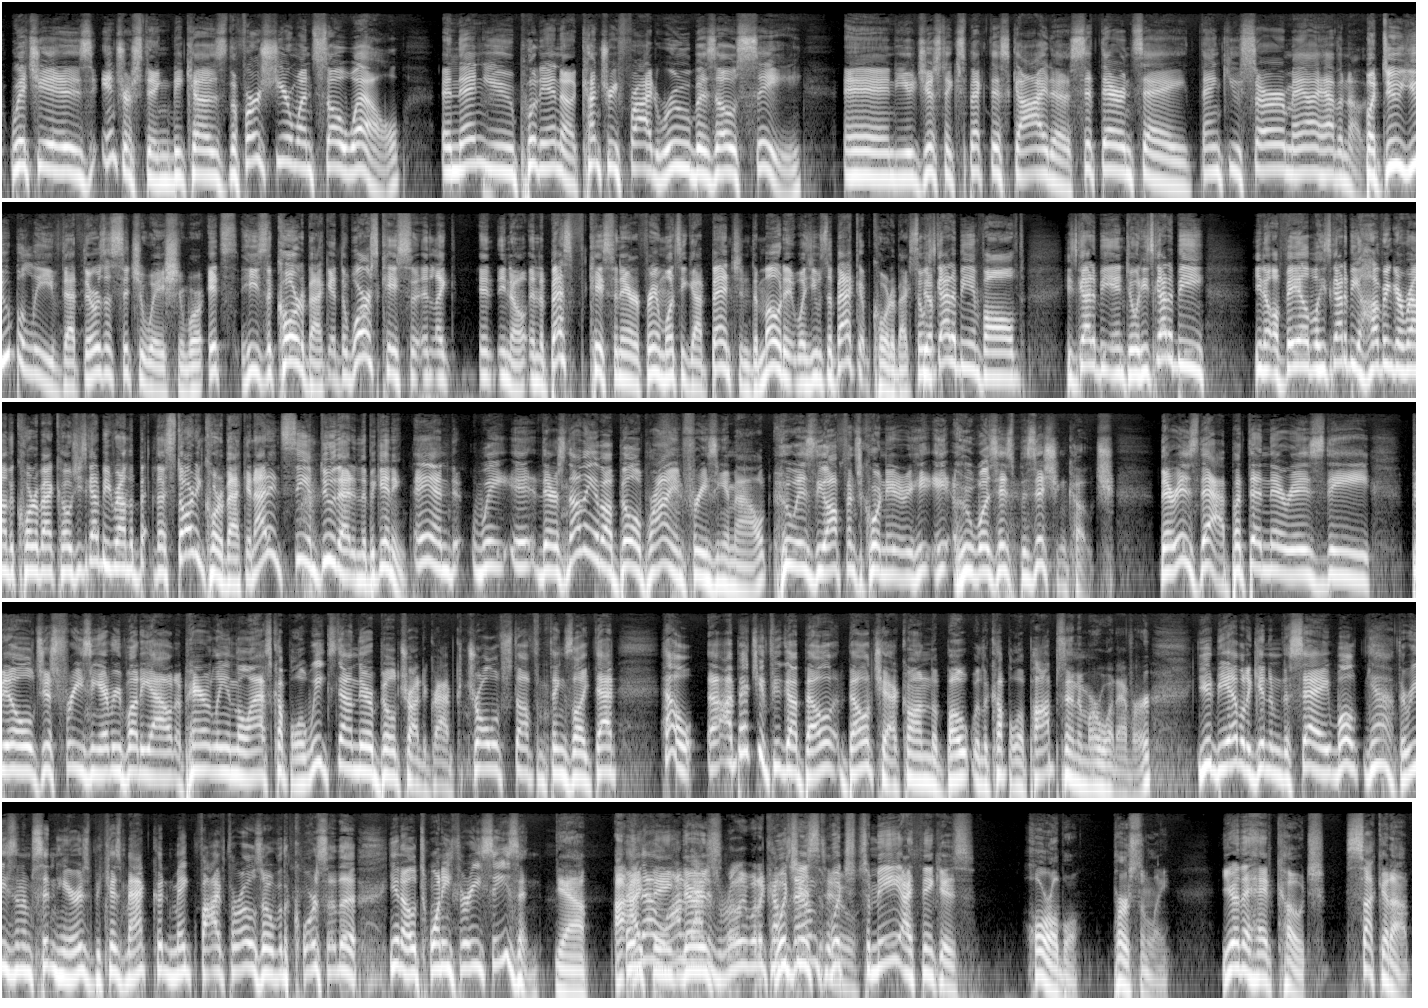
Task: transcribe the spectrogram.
which is interesting because the first year went so well, and then you put in a country fried rube as OC, and you just expect this guy to sit there and say, "Thank you, sir. May I have another?" But do you believe that there is a situation where it's he's the quarterback at the worst case, uh, like in, you know, in the best case scenario for him, once he got benched and demoted, was he was the backup quarterback. So he's got to be involved. He's got to be into it. He's got to be, you know, available. He's got to be hovering around the quarterback coach. He's got to be around the the starting quarterback. And I didn't see him do that in the beginning. And we, it, there's nothing about Bill O'Brien freezing him out, who is the offensive coordinator, he, he, who was his position coach. There is that, but then there is the Bill just freezing everybody out. Apparently, in the last couple of weeks down there, Bill tried to grab control of stuff and things like that. Hell, I bet you if you got Bel- Belichick on the boat with a couple of pops in him or whatever, you'd be able to get him to say, "Well, yeah, the reason I'm sitting here is because Mac couldn't make five throws over the course of the you know 23 season." Yeah, I, that- I a think that there's really what it comes which down is to. which to me I think is horrible. Personally, you're the head coach. Suck it up.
